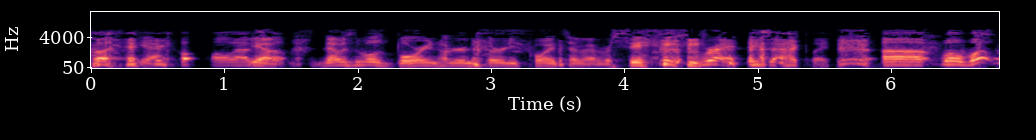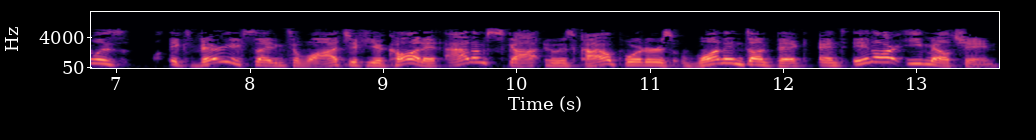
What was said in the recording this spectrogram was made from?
like yeah. all that yeah, stuff. That was the most boring 130 points I've ever seen. right, exactly. Uh, well, what was it's very exciting to watch if you caught it. Adam Scott, who is Kyle Porter's one and done pick, and in our email chain,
